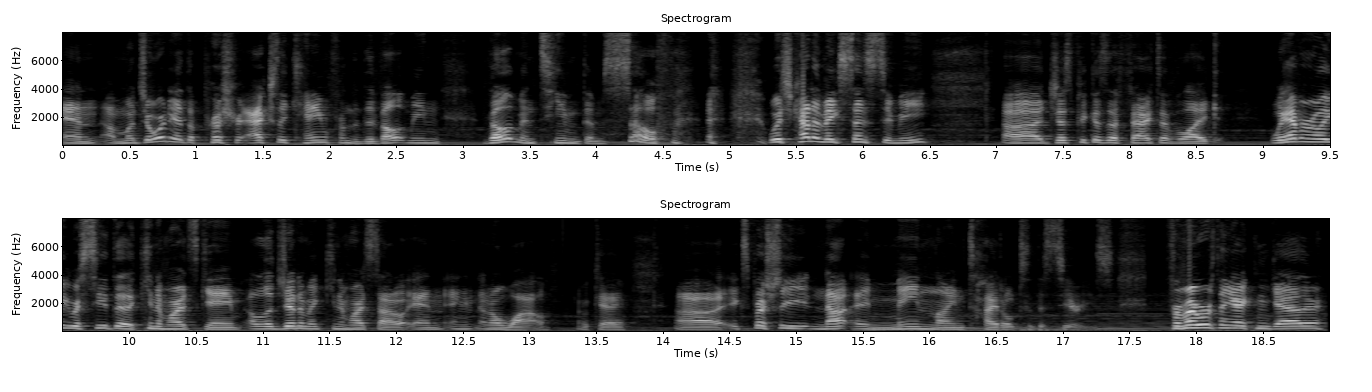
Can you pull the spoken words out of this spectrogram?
And a majority of the pressure actually came from the development development team themselves, which kind of makes sense to me, uh, just because of the fact of like we haven't really received a Kingdom Hearts game, a legitimate Kingdom Hearts title, in, in, in a while, okay? Uh, especially not a mainline title to the series. From everything I can gather,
